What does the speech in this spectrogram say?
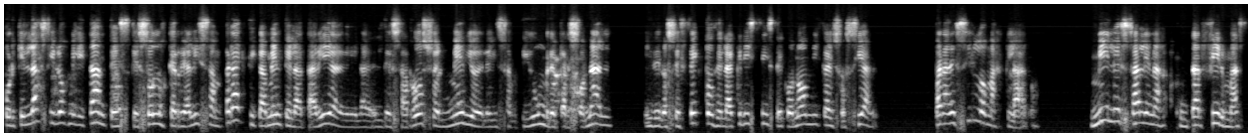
porque las y los militantes, que son los que realizan prácticamente la tarea del desarrollo en medio de la incertidumbre personal y de los efectos de la crisis económica y social. Para decirlo más claro, miles salen a juntar firmas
